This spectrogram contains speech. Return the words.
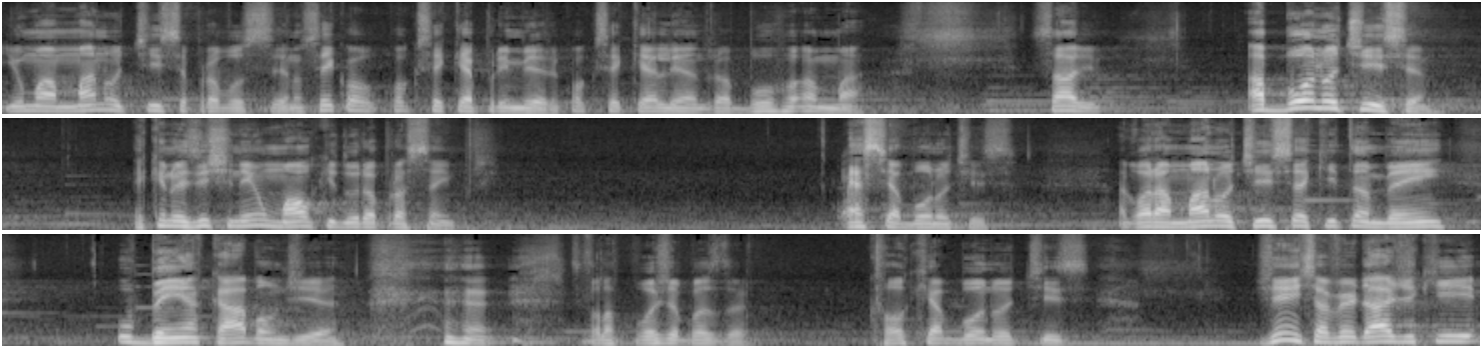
e uma má notícia para você. Não sei qual, qual que você quer primeiro. Qual que você quer, Leandro? A boa ou a má? Sabe? A boa notícia é que não existe nenhum mal que dura para sempre. Essa é a boa notícia. Agora, a má notícia é que também o bem acaba um dia. Você fala, poxa, pastor, qual que é a boa notícia? Gente, a verdade é que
